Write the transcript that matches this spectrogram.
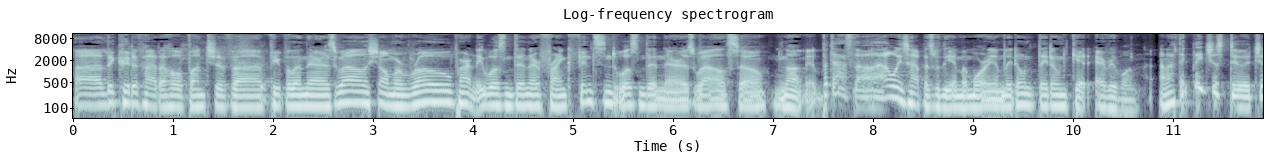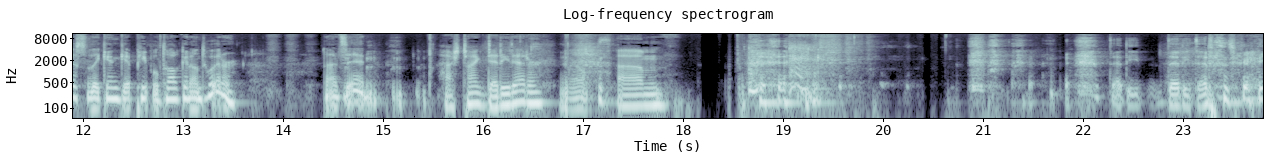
Uh, they could have had a whole bunch of uh, people in there as well. Jeanne Moreau apparently wasn't in there. Frank Vincent wasn't in there as well. So not, but that's that always happens with the in memoriam. They don't they don't get everyone, and I think they just do it just so they can get people talking on Twitter. That's it. Hashtag Deddy Deader. Um, Daddy, Daddy, Daddy's really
